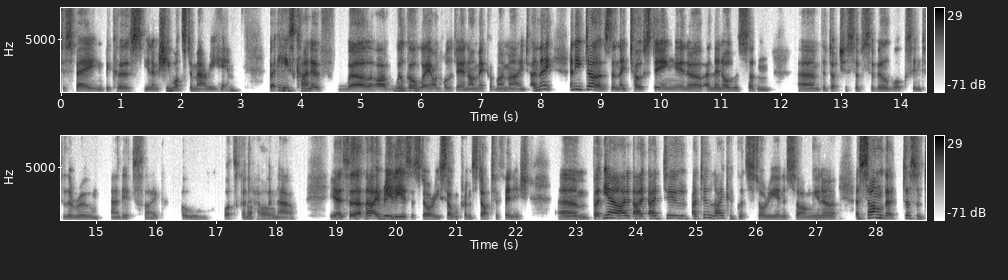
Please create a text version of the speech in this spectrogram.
to Spain because you know she wants to marry him. But mm. he's kind of well. Uh, we'll go away on holiday, and I'll make up my mind. And they and he does, and they toasting, you know. And then all of a sudden, um, the Duchess of Seville walks into the room, and it's like, oh, what's going to happen now yeah so that, that really is a story song from start to finish um, but yeah I, I, I do i do like a good story in a song you mm. know a song that doesn't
